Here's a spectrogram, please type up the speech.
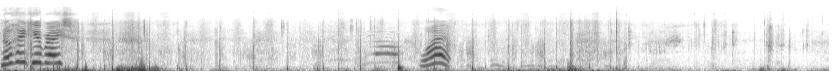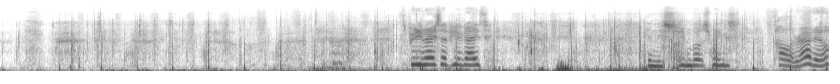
No, thank you, Bryce. What? It's pretty nice up here, guys. In the Steamboat Springs, Colorado.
